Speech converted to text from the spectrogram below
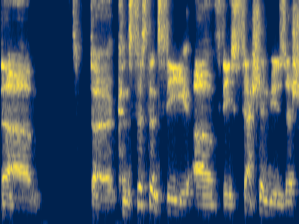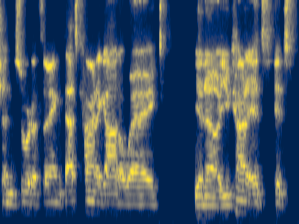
the, the consistency of the session musician sort of thing, that's kind of gone away. You know, you kind of, it's, it's,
